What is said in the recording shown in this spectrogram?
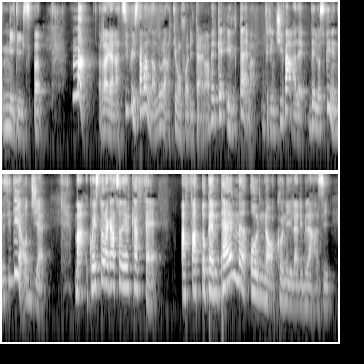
mi disp. Ma ragazzi, qui stiamo andando un attimo fuori tema perché il tema principale dello Spin in the City oggi è ma questo ragazzo del caffè ha fatto pem pem o no con Ilari Blasi?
